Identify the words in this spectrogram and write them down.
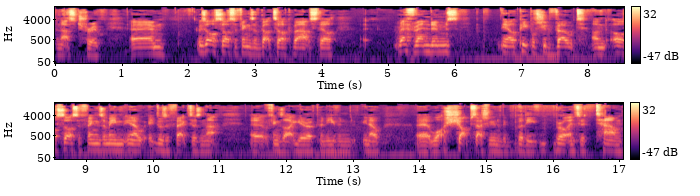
and that's true. Um, there's all sorts of things I've got to talk about still. Referendums, you know, people should vote on all sorts of things. I mean, you know, it does affect us and that. Uh, things like Europe and even, you know, uh, what shops actually going to be bloody brought into town.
